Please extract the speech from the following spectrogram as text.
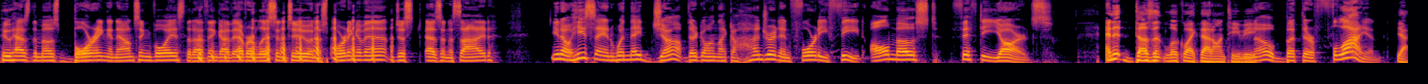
Who has the most boring announcing voice that I think I've ever listened to in a sporting event, just as an aside. You know, he's saying when they jump, they're going like 140 feet, almost 50 yards. and it doesn't look like that on TV No, but they're flying. yeah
